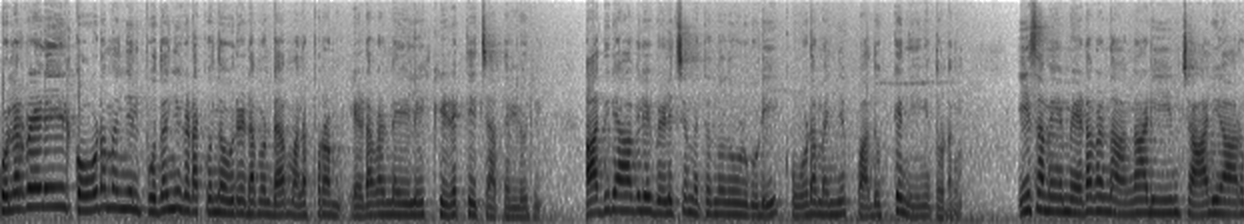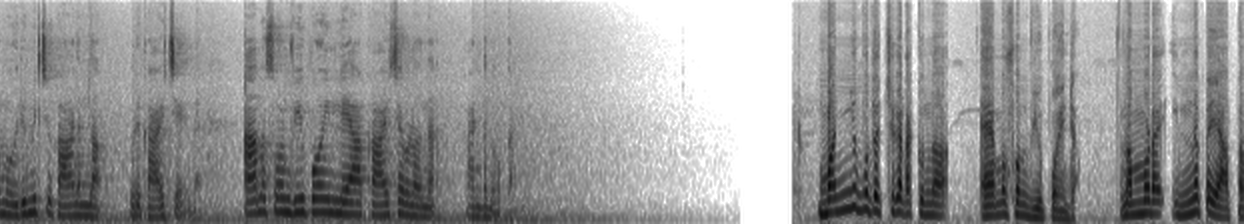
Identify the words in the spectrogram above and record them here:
പുലർവേളയിൽ കോടമഞ്ഞിൽ പുതഞ്ഞു കിടക്കുന്ന ഒരിടമുണ്ട് മലപ്പുറം എടവണ്ണയിലെ കിഴക്കേ ചാത്തല്ലൂരിൽ. അതിരാവിലെ വെളിച്ചമെത്തുന്നതോടുകൂടി കോടമഞ്ഞ് പതുക്കെ നീങ്ങി നീങ്ങിത്തുടങ്ങും ഈ സമയം എടവണ്ണ അങ്ങാടിയും ചാലിയാറും ഒരുമിച്ച് കാണുന്ന ഒരു കാഴ്ചയുണ്ട്. ആമസോൺ വ്യൂ പോയിന്റിലെ ആ കാഴ്ചകളൊന്ന് കണ്ടു നോക്കാം. മഞ്ഞു പുതച്ച് കിടക്കുന്ന ആമസോൺ വ്യൂ പോയിന്റ് നമ്മുടെ ഇന്നത്തെ യാത്ര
